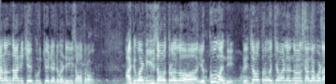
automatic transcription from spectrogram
ఆనందాన్ని చేకూర్చేటటువంటి ఈ సంవత్సరం. అటువంటి ఈ సంవత్సరంలో ఎక్కువ మంది ప్రతి సంవత్సరం వచ్చే వాళ్ళ కన్నా కూడా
